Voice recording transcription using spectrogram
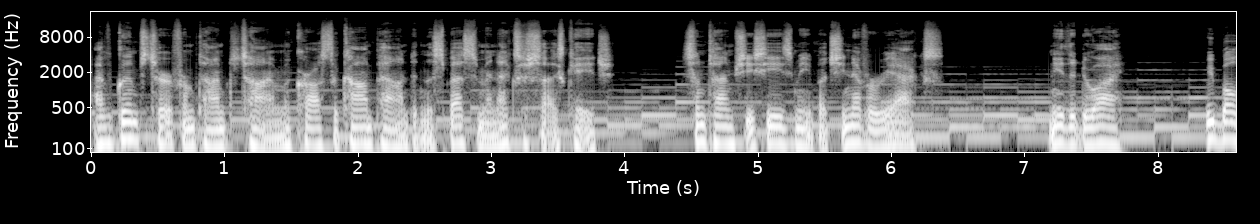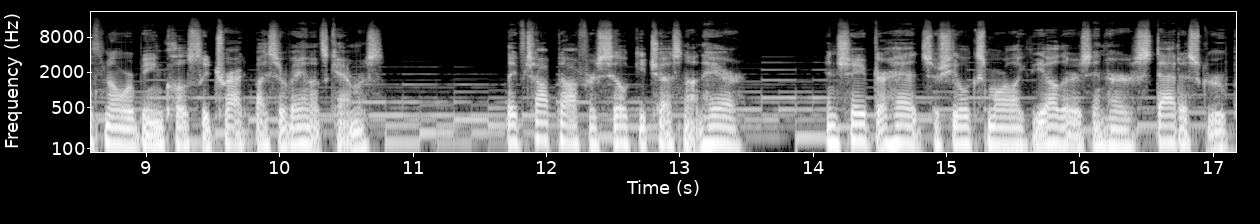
I've glimpsed her from time to time across the compound in the specimen exercise cage. Sometimes she sees me, but she never reacts. Neither do I. We both know we're being closely tracked by surveillance cameras. They've chopped off her silky chestnut hair and shaved her head so she looks more like the others in her status group.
